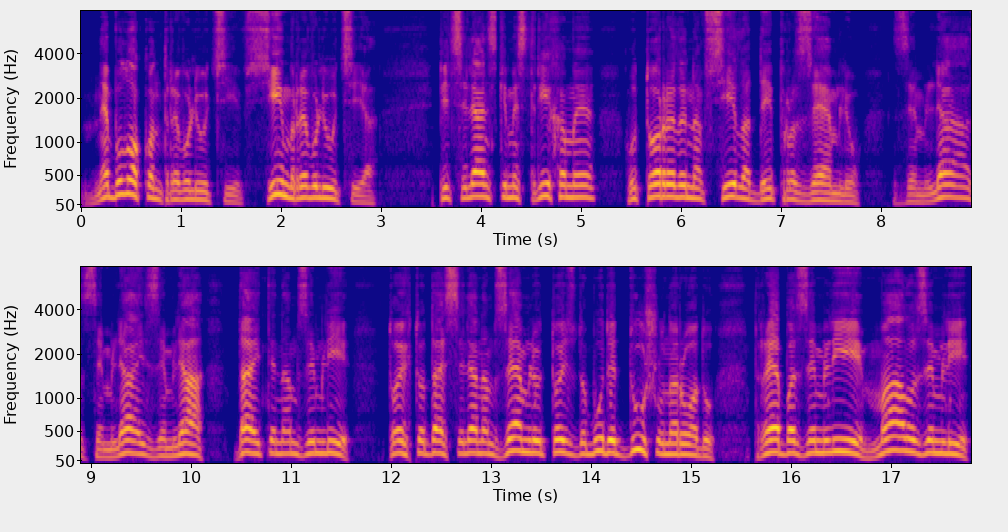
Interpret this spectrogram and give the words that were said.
Не було контрреволюції, всім революція. Під селянськими стріхами гуторили на всі лади про землю. Земля, земля і земля, дайте нам землі. Той, хто дасть селянам землю, той здобуде душу народу. Треба землі, мало землі.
